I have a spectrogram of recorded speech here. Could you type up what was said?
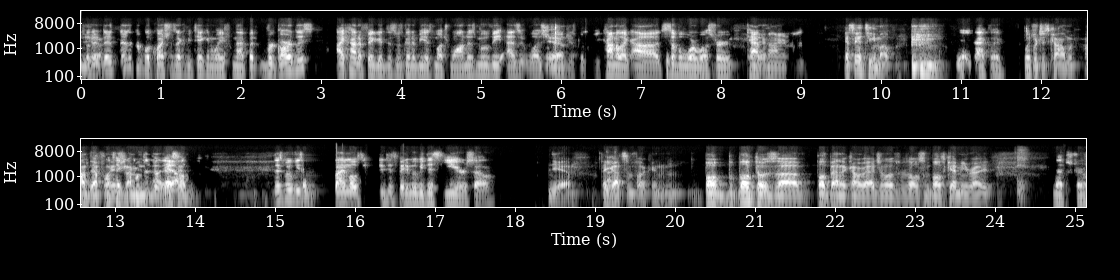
So there, Yeah, there's, there's a couple of questions that could be taken away from that. But regardless, I kind of figured this was going to be as much Wanda's movie as it was Yeah. Strange's movie. Kind of like uh, Civil War was for Cap Yeah. and Iron Man. it's like a team up, Yeah, exactly. Which, which is common. I'm definitely interested. I it mean, from that's yeah, a- this movie's my most anticipated movie this year. So yeah, they got some fucking both both those uh both Benedict Cumberbatch and Elizabeth Olsen both get me right. that's true.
